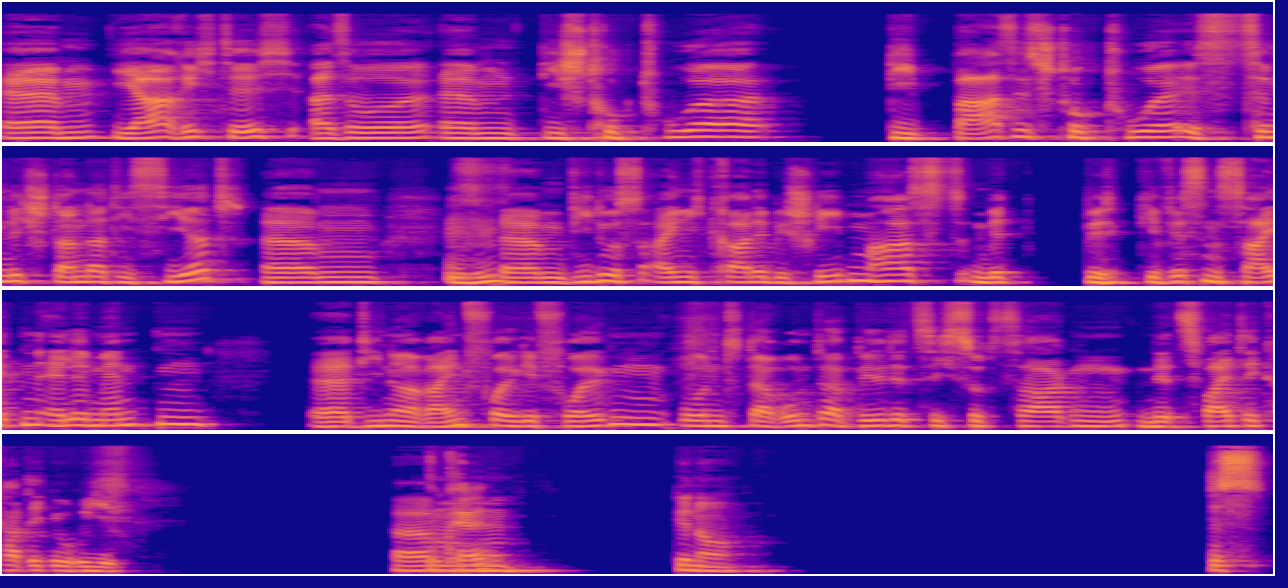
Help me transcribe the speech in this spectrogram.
Ähm, ja, richtig. Also ähm, die Struktur, die Basisstruktur ist ziemlich standardisiert, ähm, mhm. ähm, wie du es eigentlich gerade beschrieben hast, mit gewissen Seitenelementen, äh, die einer Reihenfolge folgen und darunter bildet sich sozusagen eine zweite Kategorie. Ähm, okay. Genau. Das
